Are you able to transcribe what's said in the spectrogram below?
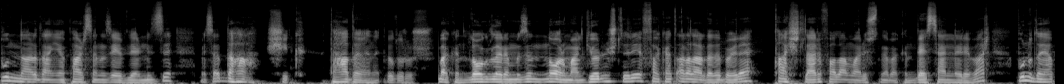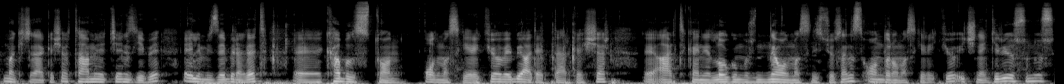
Bunlardan yaparsanız evlerinizi mesela daha şık, daha dayanıklı durur. Bakın loglarımızın normal görünüşleri fakat aralarda da böyle taşlar falan var üstüne bakın desenleri var. Bunu da yapmak için arkadaşlar tahmin edeceğiniz gibi elimizde bir adet e, cobblestone olması gerekiyor ve bir adet de arkadaşlar e, artık hani logomuzun ne olmasını istiyorsanız ondan olması gerekiyor. İçine giriyorsunuz.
